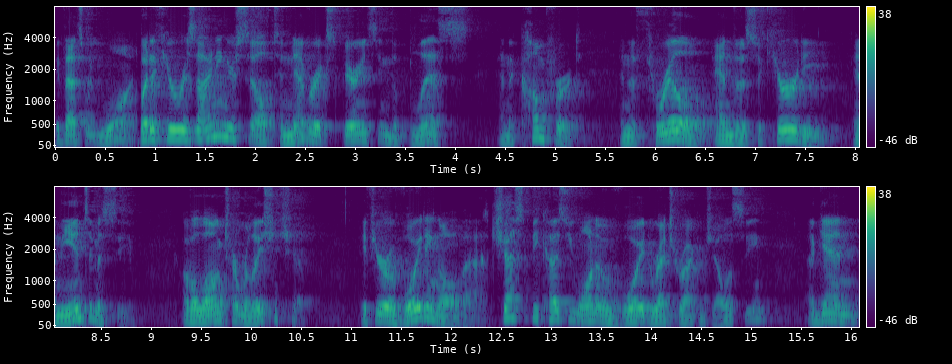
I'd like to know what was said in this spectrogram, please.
if that's what you want. But if you're resigning yourself to never experiencing the bliss and the comfort and the thrill and the security and the intimacy of a long term relationship, if you're avoiding all that just because you want to avoid retroactive jealousy, again,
